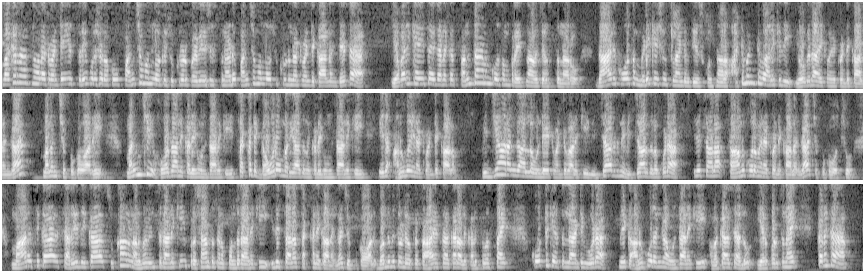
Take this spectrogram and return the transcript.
మకర రాశిలో ఉన్నటువంటి స్త్రీ పురుషులకు పంచమంలోకి శుక్రుడు ప్రవేశిస్తున్నాడు. పంచమంలో శుక్రుడు ఉన్నటువంటి కారణం చేత ఎవరికైతే గనక సంతానం కోసం ప్రయత్నాలు చేస్తున్నారో దానికోసం మెడికేషన్స్ లాంటివి తీసుకుంటున్నారో అటువంటి వారికి ఇది యోగదాయకమైనటువంటి కాలంగా మనం చెప్పుకోవాలి. మంచి హోదాని కలిగి ఉండటానికి చక్కటి గౌరవ మర్యాదను కలిగి ఉండటానికి ఇది అనువైనటువంటి కాలం. విద్యారంగాల్లో ఉండేటువంటి వారికి విద్యార్థిని విద్యార్థులకు కూడా ఇది చాలా సానుకూలమైనటువంటి కాలంగా చెప్పుకోవచ్చు. మానసిక శారీరక సుఖాలను అనుభవించడానికి ప్రశాంతతను పొందడానికి ఇది చాలా చక్కని కాలంగా చెప్పుకోవాలి. బంధుమిత్రుల యొక్క సహాయ సహకారాలు కలిసి వస్తాయి. కోర్టు కేసులు లాంటివి కూడా మీకు అనుకూలంగా ఉండడానికి అవకాశాలు ఏర్పడుతున్నాయి. కనుక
